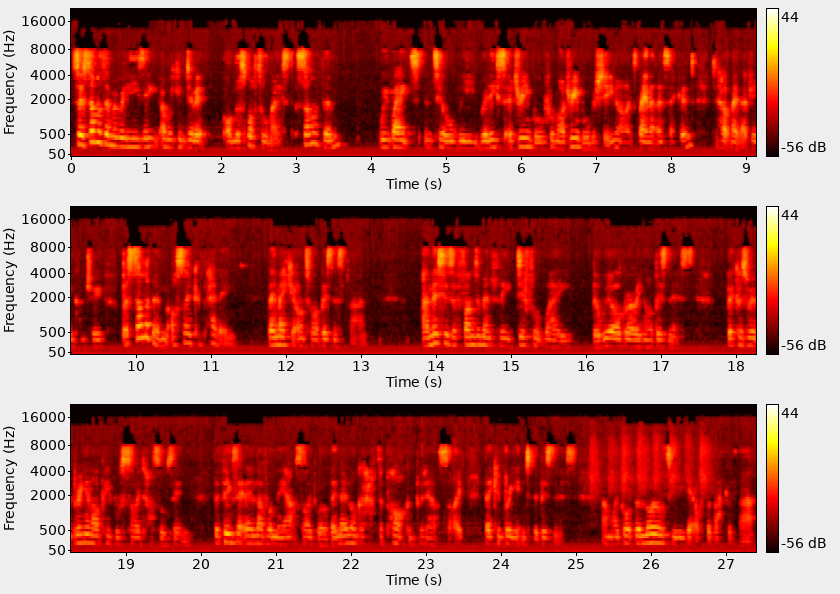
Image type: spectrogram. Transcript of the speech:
So some of them are really easy and we can do it on the spot almost. Some of them we wait until we release a dream ball from our dream ball machine, I'll explain that in a second to help make that dream come true. But some of them are so compelling, they make it onto our business plan. And this is a fundamentally different way that we are growing our business because we're bringing our people's side hustles in. The things that they love on the outside world, they no longer have to park and put outside. They can bring it into the business. And my God, the loyalty you get off the back of that,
